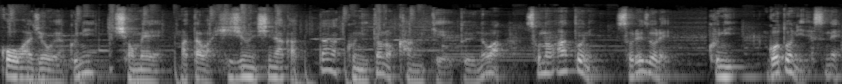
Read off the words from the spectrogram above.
講和条約に署名または批准しなかった国との関係というのはその後にそれぞれ国ごとにですね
